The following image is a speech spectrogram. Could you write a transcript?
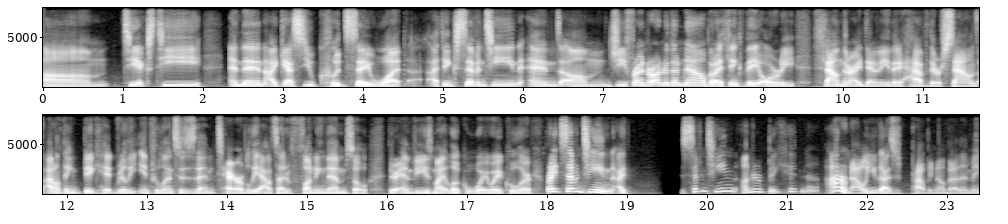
um, TXT, and then I guess you could say what I think 17 and um, GFriend are under them now, but I think they already found their identity. They have their sounds. I don't think Big Hit really influences them terribly outside of funding them, so their MVs might look way way cooler. Right? 17, I 17 under Big Hit now? I don't know. You guys probably know better than me.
